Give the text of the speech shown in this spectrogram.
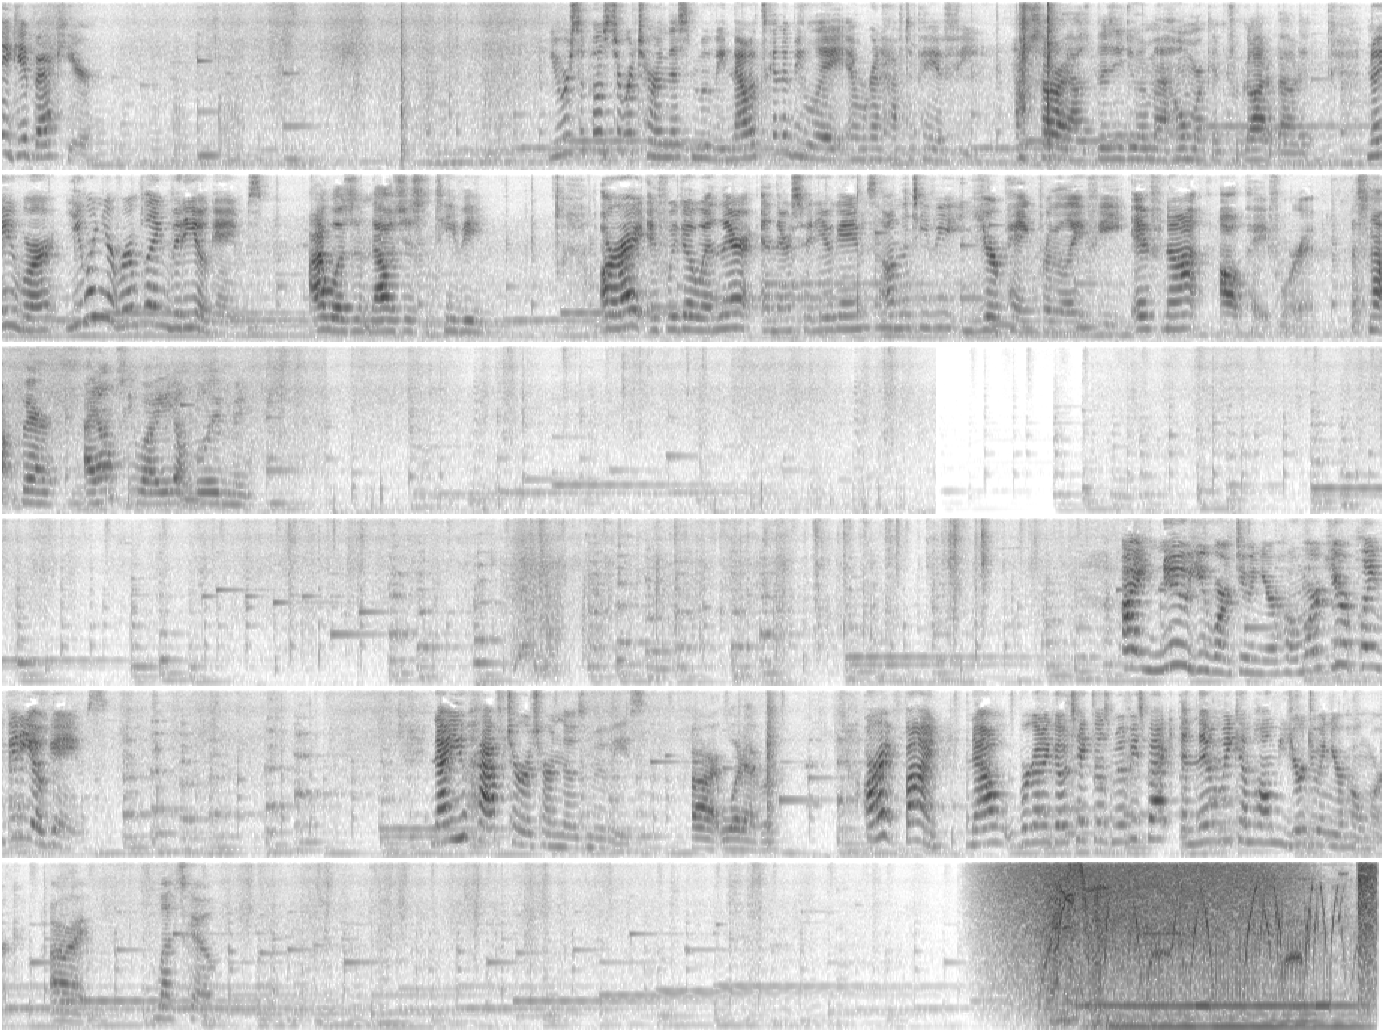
Hey, get back here. You were supposed to return this movie. Now it's gonna be late and we're gonna have to pay a fee. I'm sorry, I was busy doing my homework and forgot about it. No, you weren't. You were in your room playing video games. I wasn't, that was just the TV. All right, if we go in there and there's video games on the TV, you're paying for the late fee. If not, I'll pay for it. That's not fair. I don't see why you don't believe me. I knew you weren't doing your homework. You were playing video games. Now you have to return those movies. Alright, whatever. All right, fine. Now we're gonna go take those movies back, and then when we come home, you're doing your homework. Alright. Let's go.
